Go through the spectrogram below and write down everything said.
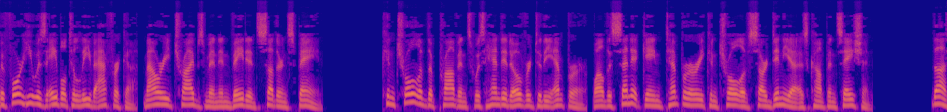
Before he was able to leave Africa, Moorish tribesmen invaded southern Spain. Control of the province was handed over to the emperor, while the Senate gained temporary control of Sardinia as compensation. Thus,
